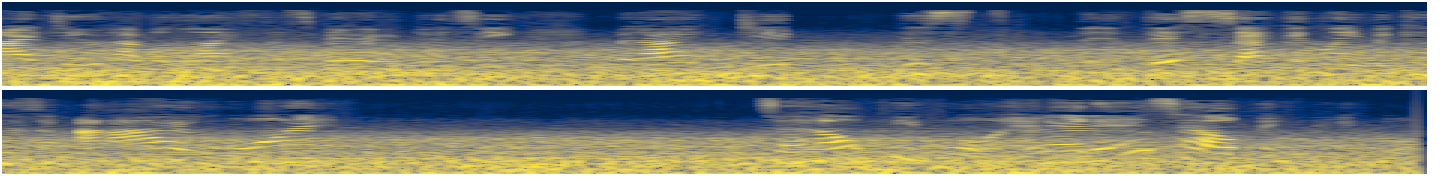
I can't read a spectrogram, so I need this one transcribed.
I do have a life that's very busy, but I do this this secondly because I want to help people and it is helping people.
